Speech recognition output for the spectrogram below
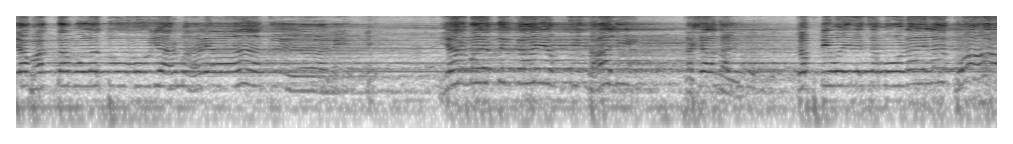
त्या भक्तामुळं तू यार मळ्यात आली. यार मळ्यात कायमची झाली. कशाला झाली? कपटी वैरेच्या मोडायला खोडी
